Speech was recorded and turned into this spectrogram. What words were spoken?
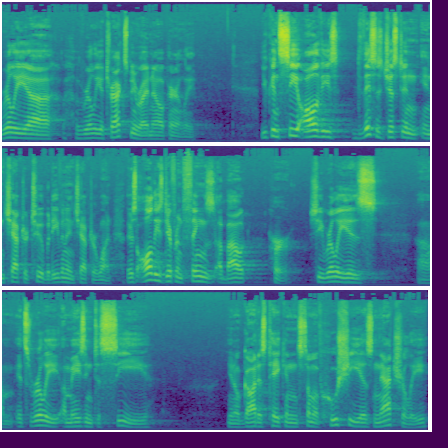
really, uh, really attracts me right now, apparently. You can see all of these. This is just in, in chapter 2, but even in chapter 1. There's all these different things about her. She really is, um, it's really amazing to see. You know, God has taken some of who she is naturally,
